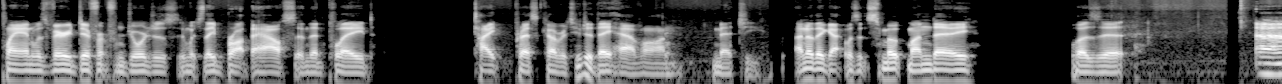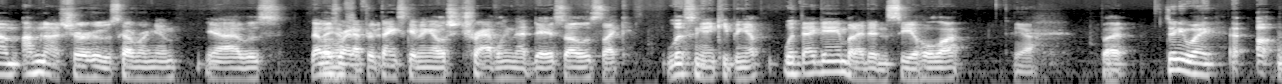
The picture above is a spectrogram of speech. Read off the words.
plan was very different from Georgia's, in which they brought the house and then played tight press coverage. Who did they have on Metchie? I know they got was it Smoke Monday? Was it? Um, I'm not sure who was covering him. Yeah, I was. That was right after Thanksgiving. I was traveling that day, so I was like listening and keeping up with that game, but I didn't see a whole lot. Yeah. But so anyway, uh, uh,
